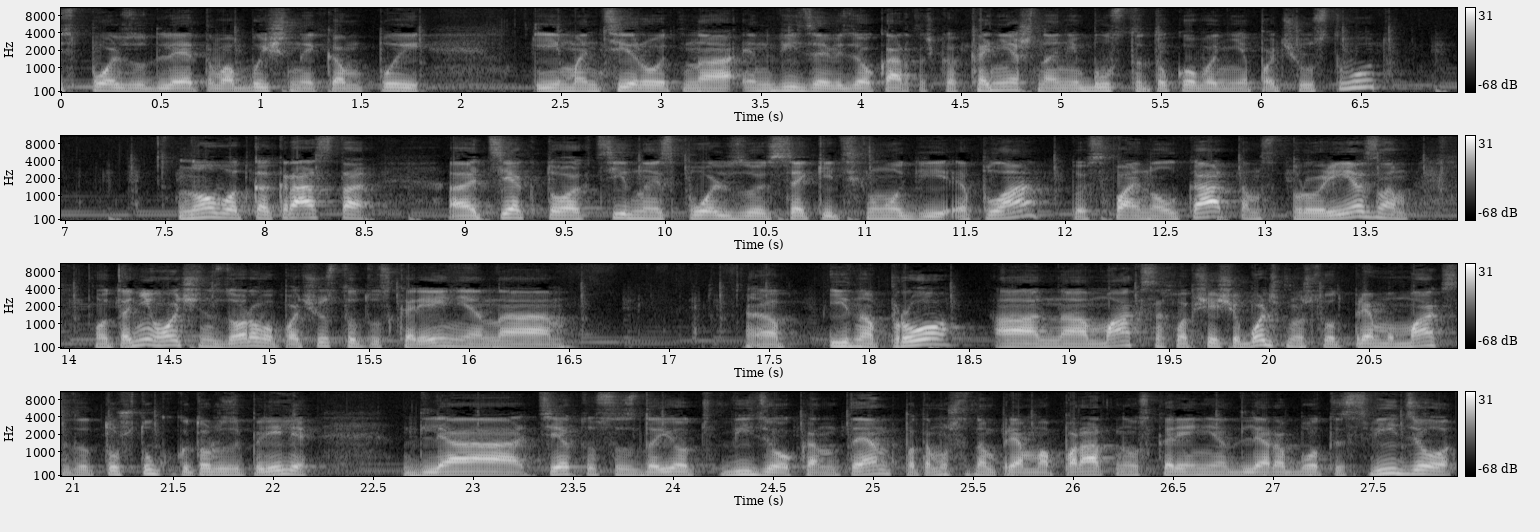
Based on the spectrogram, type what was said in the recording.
используют для этого обычные компы и монтируют на NVIDIA видеокарточках. Конечно, они буста такого не почувствуют. Но вот как раз-то те, кто активно использует всякие технологии Apple, то есть Final Cut там, с прорезом, вот они очень здорово почувствуют ускорение на и на Pro, а на Max вообще еще больше, потому что вот прямо Max это ту штуку, которую запилили для тех, кто создает видеоконтент, потому что там прям аппаратное ускорение для работы с видео,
